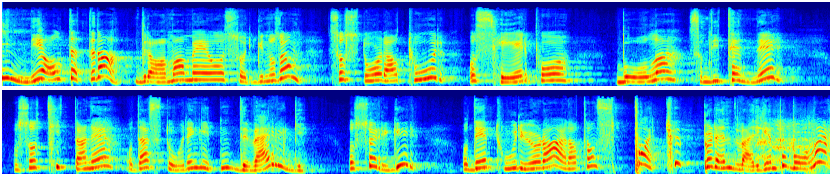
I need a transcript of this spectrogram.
Inni alt dette, da, dramaet med og sorgen og sånn, så står da Thor og ser på bålet som de tenner. Og så titter han ned, og der står en liten dverg og sørger. Og det Thor gjør da, er at han spar, tupper den dvergen på bålet.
